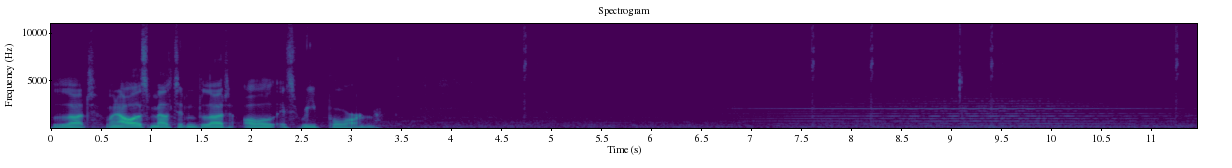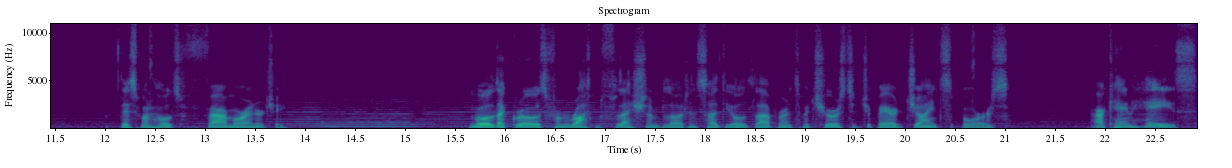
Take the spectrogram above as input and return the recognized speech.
blood. When all is melted in blood, all is reborn. This one holds far more energy. Mold that grows from rotten flesh and blood inside the old labyrinth matures to bear giant spores. Arcane haze.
